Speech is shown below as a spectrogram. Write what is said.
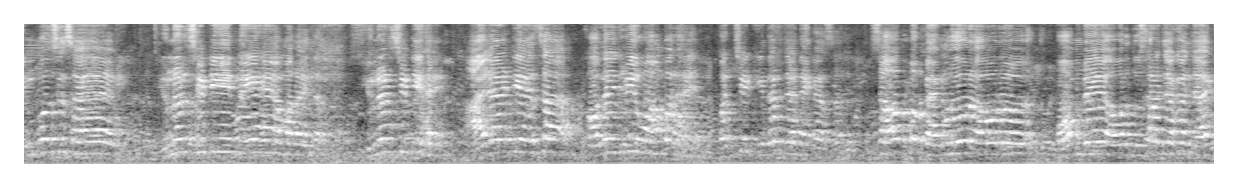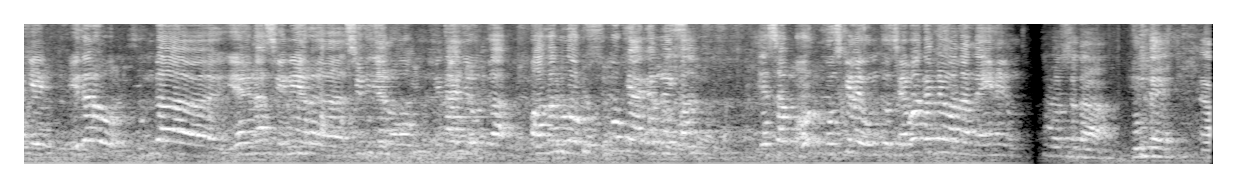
इन्फोसिस आया है यूनिवर्सिटी नहीं है हमारा इधर। यूनिवर्सिटी है। आईआईटी ऐसा कॉलेज भी वहाँ पर है। बच्चे किधर जाने का सर? सब बेंगलोर और बॉम्बे और दूसरा जगह जाके इधर उनका, ये है ना सीनियर सिटीजन हो, पिताजी उनका, पालक लोग, उनको क्या करने का ये सब बहुत मुश्किल है उनको सेवा करने वाला नहीं है ಹತ್ತು ವರ್ಷದ ಹಿಂದೆ ಆ,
